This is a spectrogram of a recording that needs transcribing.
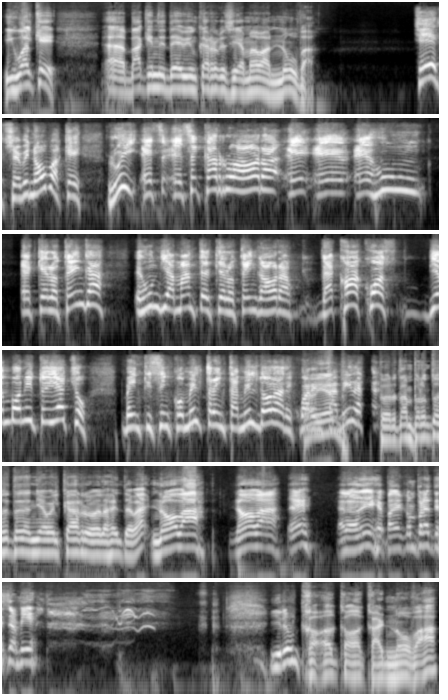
Igual que uh, back in the day había un carro que se llamaba Nova. Sí, el Chevy Nova, que Luis, ese, ese carro ahora es, es- es un, el que lo tenga, es un diamante el que lo tenga ahora. That car cost, bien bonito y hecho, 25 mil, 30 mil dólares, 40 mil. Pero tan pronto se te dañaba el carro de la gente. va, No va, no va, ¿eh? Te lo dije, ¿para qué compraste esa mierda? you don't call, call a car Nova.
